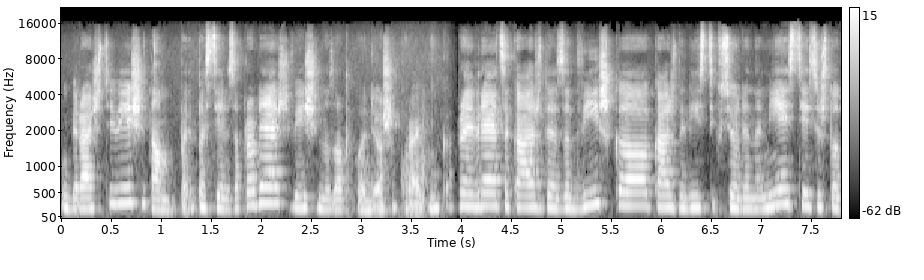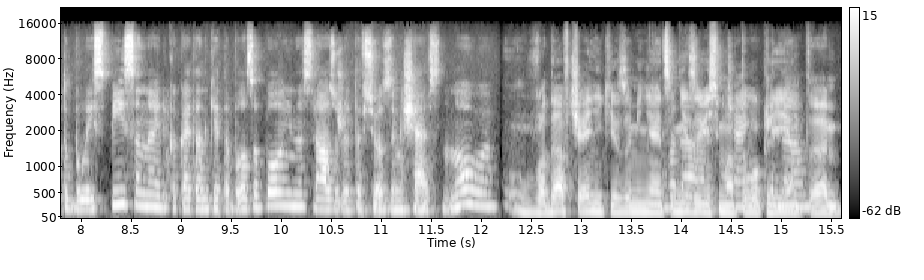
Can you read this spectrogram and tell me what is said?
убираешь эти вещи, там по- постель заправляешь, вещи назад кладешь аккуратненько. Проверяется каждая задвижка, каждый листик, все ли на месте, если что-то было исписано или какая-то анкета была заполнена, сразу же это все замещается на новую. Вода в чайнике заменяется, Вода независимо в от того, чайнике, клиент э,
